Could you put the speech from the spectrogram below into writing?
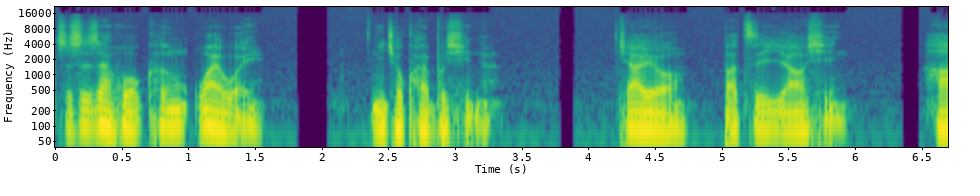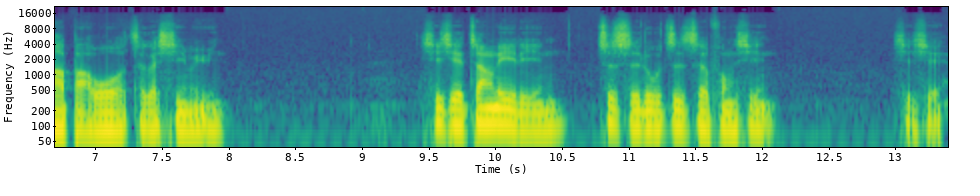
只是在火坑外围，你就快不行了。加油，把自己摇醒，好好把握这个幸运。谢谢张丽玲支持录制这封信。谢谢。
